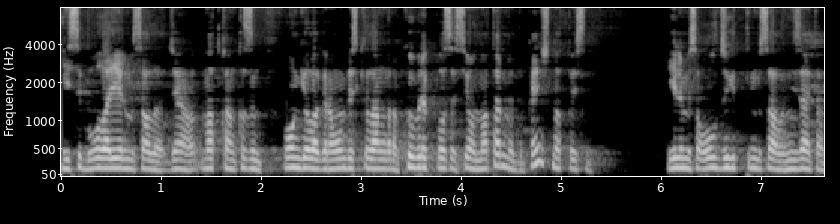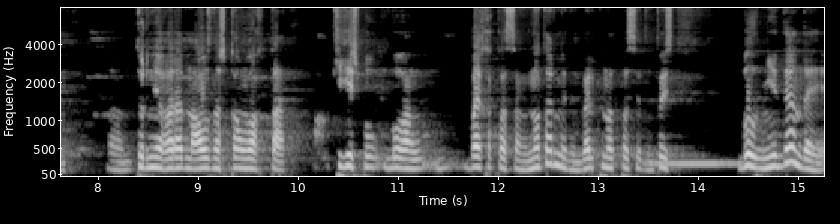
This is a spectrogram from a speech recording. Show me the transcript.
Если ол әйел мысалы жаңағы ұнатқан қызың он килограмм он бес килограмм көбірек болса сен оны ұнатар ма едің? Конечно ұнатпайсың. Или мысалы ол жігіттің мысалы не знаю там түріне қарадың аузын ашқан уақытта кегеш болған байқап қалсаң ұнатар ма едің? Бәлкім ұнатпас едің. То есть бұл не да андай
